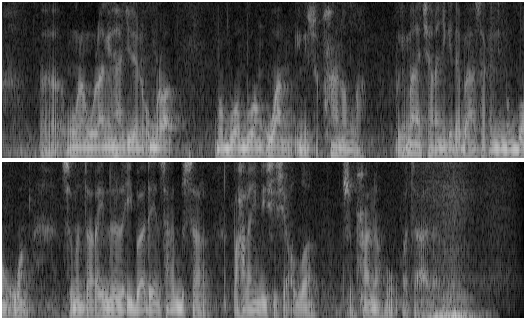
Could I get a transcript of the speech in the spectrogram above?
uh, ulang-ulangin haji dan umrah, membuang-buang uang. Ini subhanallah. Bagaimana caranya kita bahasakan ini membuang uang? Sementara ini adalah ibadah yang sangat besar pahalanya di sisi Allah Subhanahu wa taala.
